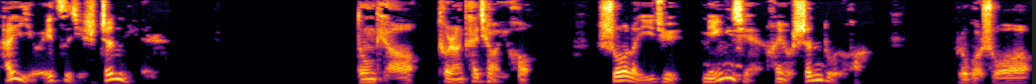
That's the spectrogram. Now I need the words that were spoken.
还以为自己是真理。东条突然开窍以后，说了一句明显很有深度的话：“如果说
